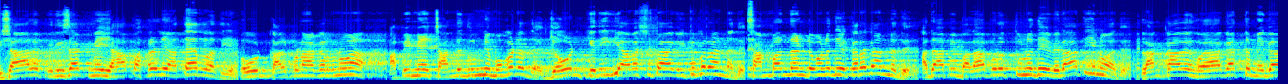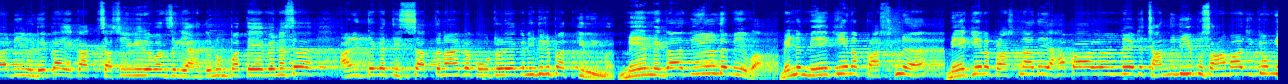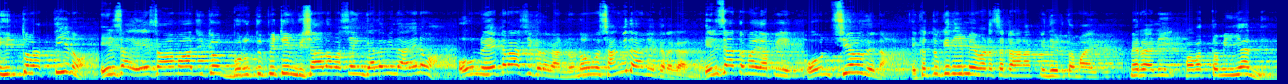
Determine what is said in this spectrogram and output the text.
විශාල පිරිසක් මේ යහපහළේ අතහැරලා තියෙනවා. ඔවුන් කල්පනා කරනවා අපි මේ ඡන්ද දුන්නේ මොකටද? ජෝන් කෙරීගේ අවශ්‍යතාවය ඉටු කරන්නද? සම්බන්ධන්ට ඕන දේ කරගන්නද? අද අපි බලාපොරොත්තු වුණ දේ වෙලා තියෙනවද? ලංකාවේ හොයාගත්ත මෙගා ඩීල් දෙක එකක් ශශී වීරවංශගේ හැඳුනුම්පතේ වෙනස අනිත් එක තිස්ස අත්තනායක කූටලයක ඉදිරිපත් කිරීම. මේ මෙගා ඩීල්ද මේවා. මෙන්න මේ කියන ප්‍රශ්න මේ කියන ප්‍රශ්න අද යහපාලනයට ඡන්ද දීපු සමාජිකයන්ගේ හිතවලක් තියෙනවා. ඒ නිසා ඒ සමාජිකයෝ බුරුතු පිටින් විශාල වශයෙන් ගැලවිලා එනවා. ඔවුන් ඒක රාශි කරගන්න ඕන. ඔවුන් සංවිධානය කරගන්න. ඒ නිසා තමයි අපි ඔවුන් සියලු දෙනා එකතු කිරීමේ වැඩසටහනක් විදිහට තමයි මේ රැලි පවත්වමින් යන්නේ.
